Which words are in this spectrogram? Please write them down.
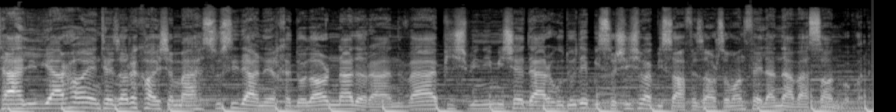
تحلیلگرها انتظار کاهش محسوسی در نرخ دلار ندارند و پیش بینی میشه در حدود 26 و 27 هزار تومان فعلا نوسان بکنه.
